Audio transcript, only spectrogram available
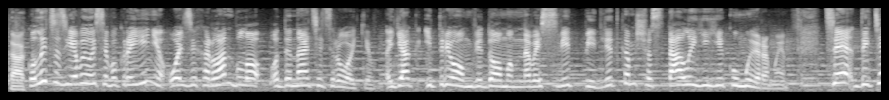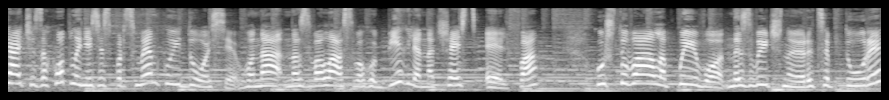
так. Коли це з'явилося в Україні, Ользі Харлан було 11 років, як і трьом відомим на весь світ підліткам, що стали її кумирами. Це дитяче захоплення зі спортсменкою і досі. Вона назвала свого бігля на честь ельфа. Куштувала пиво незвичної рецептури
